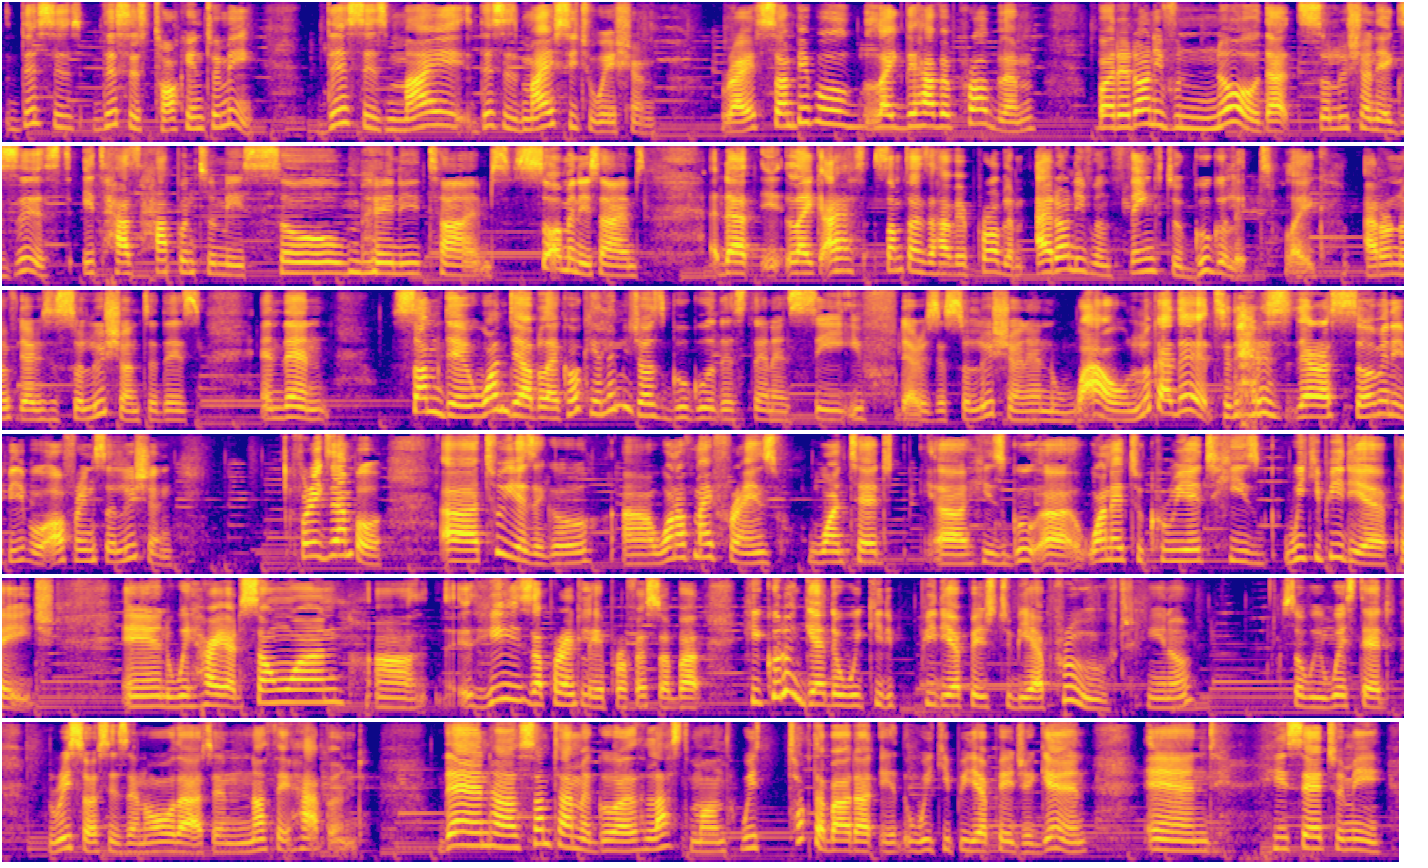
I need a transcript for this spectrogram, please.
this is this is talking to me. This is my this is my situation right? Some people like they have a problem but they don't even know that solution exists. It has happened to me so many times so many times that like i sometimes i have a problem. I don't even think to google it. Like i don't know if there is a solution to this. And then someday one day i'll be like okay let me just google this thing and see if there is a solution. And wow look at it. There is there are so many people offering solution. For example uh, two years ago uh, one of my friends wanted uh, his go- uh, wanted to create his wikipedia page and we hired someone. Uh, he's apparently a professor, but he couldn't get the Wikipedia page to be approved, you know. So we wasted resources and all that, and nothing happened. Then, uh, some time ago, uh, last month, we talked about that at Wikipedia page again, and he said to me,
